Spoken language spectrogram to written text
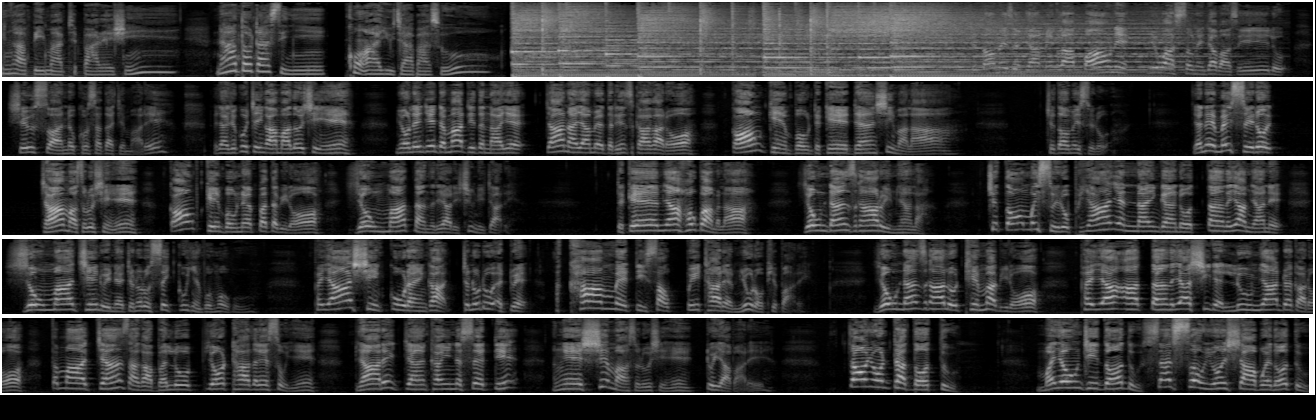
ဝင်ငါပေးมาဖြစ်ပါတယ်ရှင်။နာတော်တာစီရင်ခွန်အားယူကြပါစို့။တောင်းမိတ်ဆွေဝဆုံနေကြပါစေလို့ရှေးဥစွာနှုတ်ခွန်းဆက်တတ်ကြပါတယ်။ဒါကြောင့်ယခုချိန်ကမှလို့ရှိရင်မျောလင်းချင်းဓမ္မဒေသနာရဲ့ကြားနာရမယ့်သတင်းစကားကတော့ကောင်းကင်ဘုံတကယ်တမ်းရှိမှာလား။ချစ်တော်မိတ်ဆွေတို့ယနေ့မိတ်ဆွေတို့ကြားမှာဆိုလို့ရှိရင် ကောင်းကင်ဘုံနဲ့ပတ်သက်ပြီးတော့ယုံမှားတန်တရားတွေရှိနေကြတယ်။တကယ်များဟုတ်ပါမလား။ယုံတန်းစကားတွေများလား။ချစ်တော်မိတ်ဆွေတို့ဖခင်ရဲ့နိုင်ငံတော်တန်တရားများနဲ့ယုံမှားခြင်းတွေနဲ့ကျွန်တော်တို့စိတ်ကူးရင်ဖို့မဟုတ်ဘူး။ဖခင်ရှင်ကိုယ်တိုင်ကကျွန်တော်တို့အတွက်အခမဲ့တိဆောက်ပေးထားတဲ့မြို့တော်ဖြစ်ပါတယ်။ယုံတန်းစကားလို့ထင်မှတ်ပြီးတော့ဖခင်အားတန်တရားရှိတဲ့လူများအတွက်ကတော့တမန်ကျမ်းစာကဘလို့ပြောထားတယ်ဆိုရင်ဗျာဒိတ်ကြံခိုင်း21 အငယ်၈မှာဆိုလို့ရှိရင်တွေ့ရပါတယ်။ကြောင်းရွံ့တတ်သောသူမယုံကြည်သောသူဆက်ဆုပ်ယွန်းရှာပွေသောသူ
